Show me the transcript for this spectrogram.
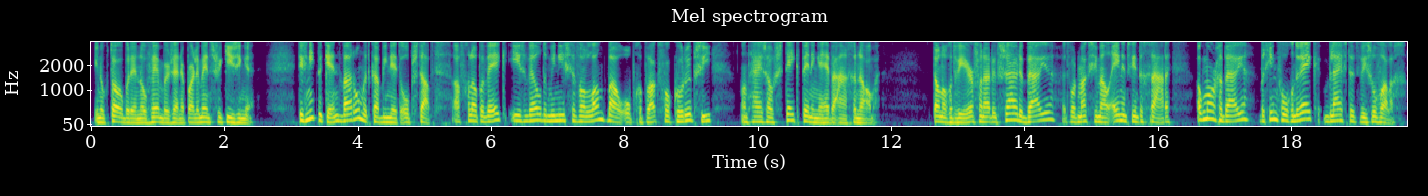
In oktober en november zijn er parlementsverkiezingen. Het is niet bekend waarom het kabinet opstapt. Afgelopen week is wel de minister van Landbouw opgepakt voor corruptie, want hij zou steekpenningen hebben aangenomen. Dan nog het weer. Vanuit het zuiden buien. Het wordt maximaal 21 graden. Ook morgen buien. Begin volgende week blijft het wisselvallig.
